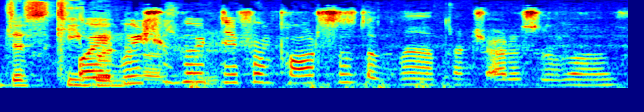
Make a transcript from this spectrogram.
just keep Wait, on. we should go different parts of the map and try to survive.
